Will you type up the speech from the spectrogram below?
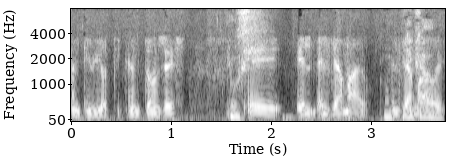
antibiótica. Entonces, eh, el, el llamado, el llamado es,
